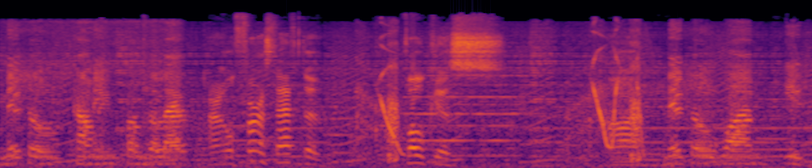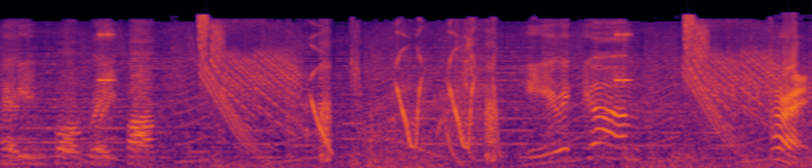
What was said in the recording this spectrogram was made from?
Missiles coming from the left. Alright, well, first I have to focus on. Missile one is heading for Great Fox. Here it comes. Alright,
